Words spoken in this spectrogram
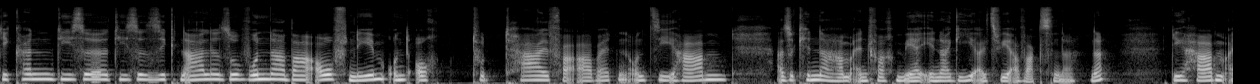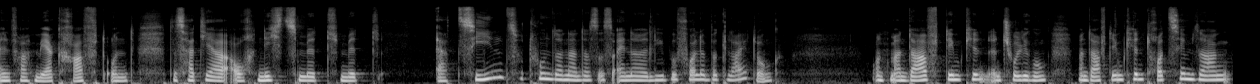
die können diese, diese Signale so wunderbar aufnehmen und auch total verarbeiten und sie haben, also Kinder haben einfach mehr Energie als wir Erwachsene, ne? Die haben einfach mehr Kraft und das hat ja auch nichts mit, mit Erziehen zu tun, sondern das ist eine liebevolle Begleitung. Und man darf dem Kind, Entschuldigung, man darf dem Kind trotzdem sagen,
